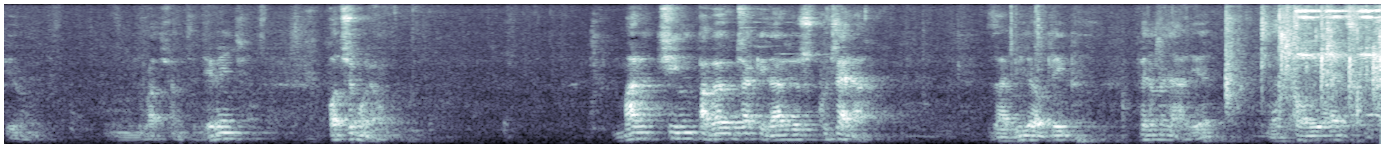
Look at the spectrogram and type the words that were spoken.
Film 2009 otrzymują Marcin Pawełczak i Dariusz Kuczera za wideoklip Fenomenalie na szkoły Jeleckiej.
